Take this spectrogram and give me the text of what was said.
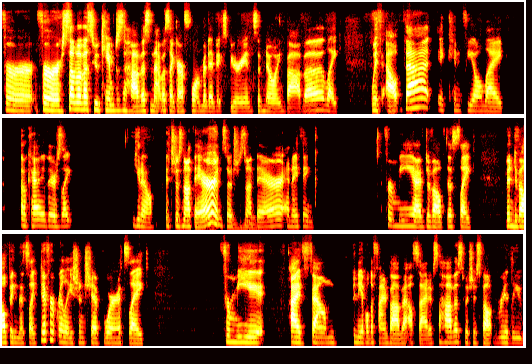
for for some of us who came to sahavas and that was like our formative experience of knowing baba like without that it can feel like okay there's like you know it's just not there and so it's just not Mhm. there and i think for me i've developed this like been developing this like different relationship where it's like for me i've found been able to find baba outside of sahavas which has felt really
